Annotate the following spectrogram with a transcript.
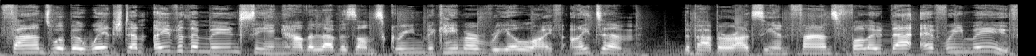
Fans were bewitched and over the moon seeing how the lovers on screen became a real life item. The paparazzi and fans followed their every move,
